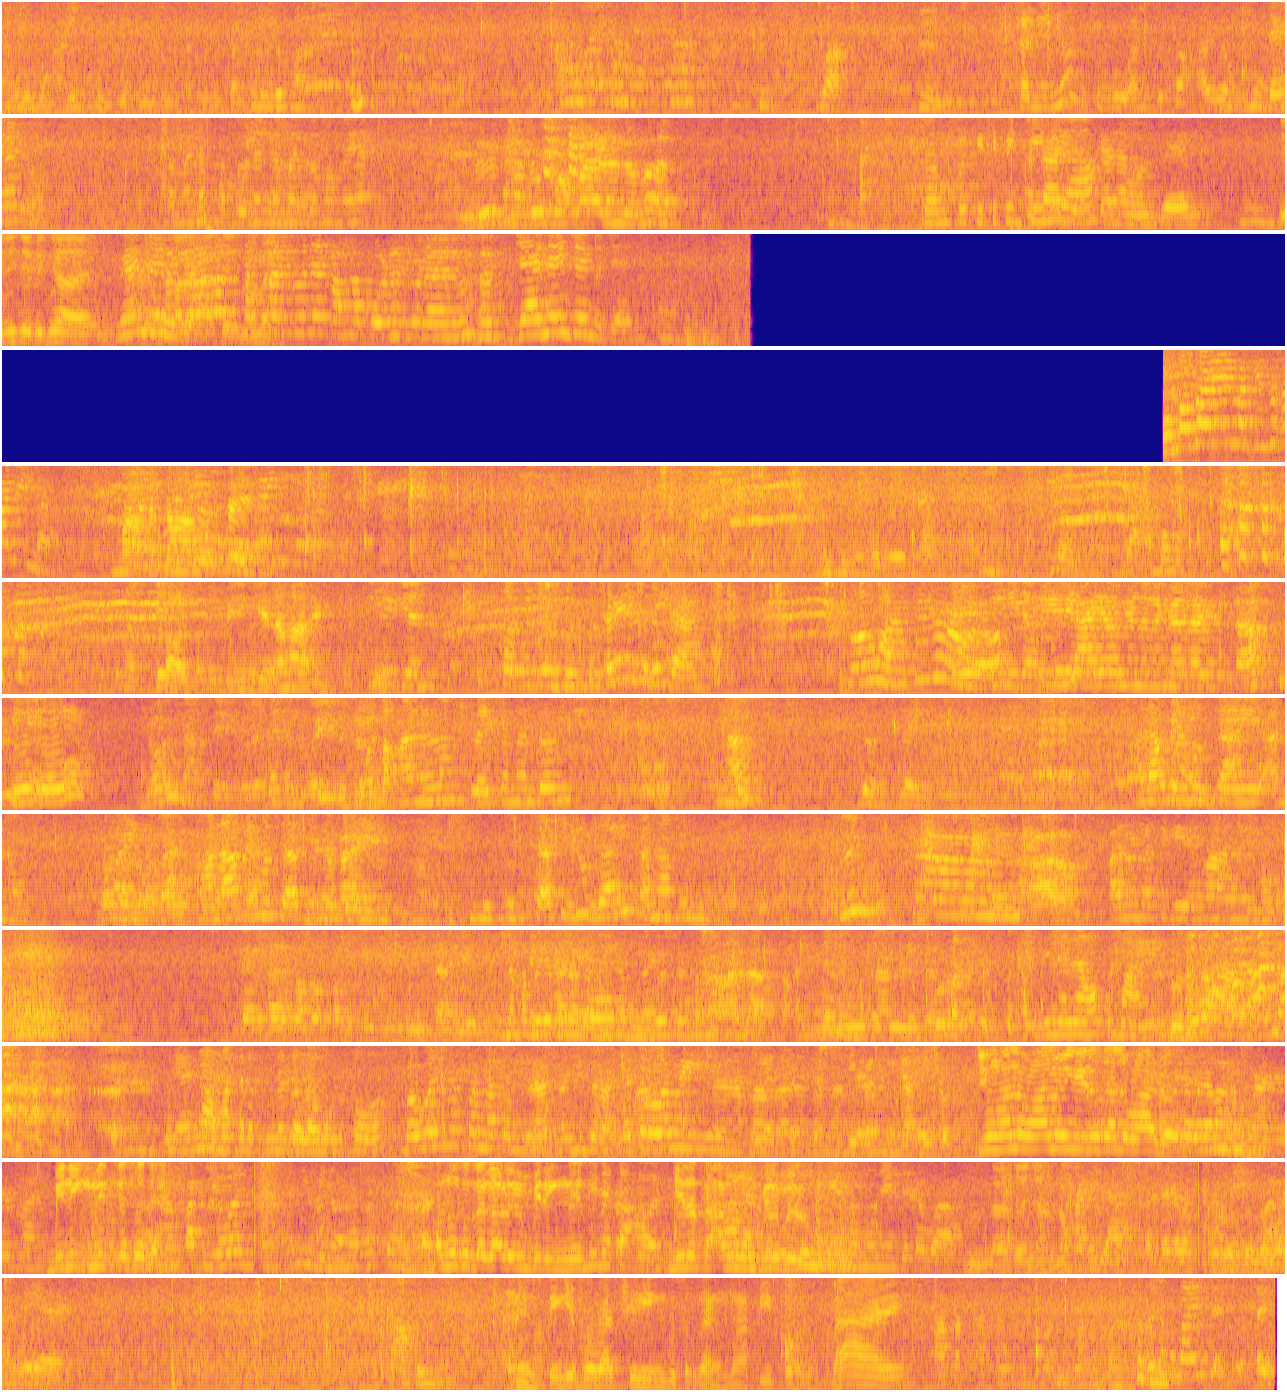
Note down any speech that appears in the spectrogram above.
Bugit, bugit. Ba? Hmm. Kanina, sibuan ko pa. Ayaw mo. Hindi yan oh. Tama na, hapunan naman ko mamaya. Uy, Nagubak ka na ng laman. Dami pagtitipid Jenny ah. naman, Jen. Tinitibig nga. Yan, Yung yan. kalahati, mamaya. ko na, panghapunan ko na. Jen, na-enjoy mo, Jen? Bumaba na yung mag-isa kanina. Umakit na nga ito eh. Binigyan na nga eh. Sa'yo yung salita. Oo nga, pero Pili ayaw niya na nag-live ka. Oo. Baka na lang, play ka na doon. Ha? Doon, play. Hanapin mo si, ano? Hanapin mo si Ate Duday. Si Ate Duday, hanapin mo. Hmm? Ano natigay yung maano mo? Dahil para makapagpipili tayo. Nakabili ka na pinang umuwas ka sa maala. Hindi na lang ako kumain. Yan Sama talaga na dalawang to. ah. Bawal na sa matamis. Ito may ulat sa Di pa kinaikot. Yung halo-halo, hindi na sa halo-halo. Binignit na sa da. Ano sa Tagalog yung binignit? Binataon. Ginataang bilo-bilo. Hindi mo muna yung dalawa. Hmm, Nasa niya, no? Kanila. Sa dalawa sa kanila. And thank you for watching. Busog lang ng mga people. Bye! Apat ako. Ano kumain sa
